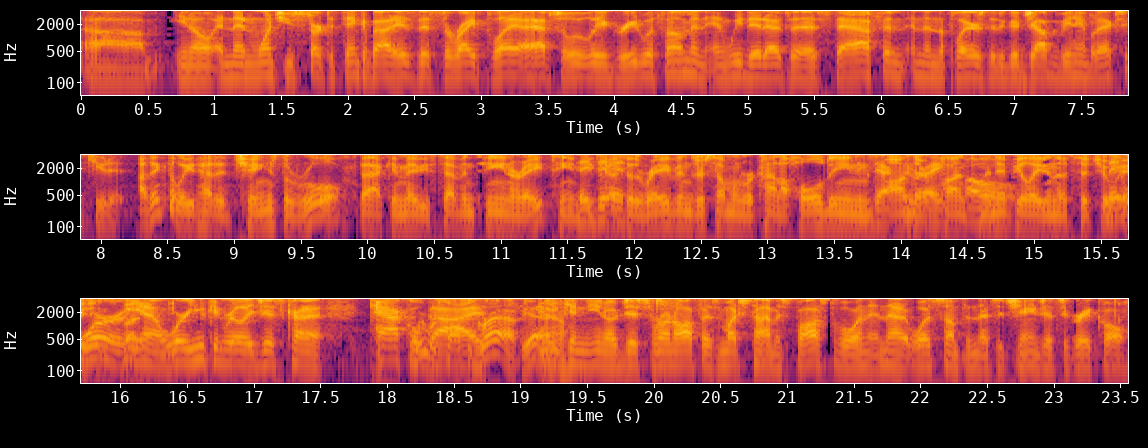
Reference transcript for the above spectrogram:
um, you know, and then once you start to think about is this the right play, I absolutely agreed with them, and, and we did as a staff, and, and then the players did a good job of being able to execute it. I think the league had to change the rule back in maybe 17 or 18 they because of the Ravens or someone were kind of holding exactly on their right. punts, oh, manipulating those situations. They were, but, you know, where you can really just kind of tackle we guys. Grab, yeah. You can, you know, just run off as much time as possible, and, and that was something that's a change. That's a great call.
